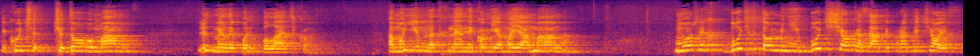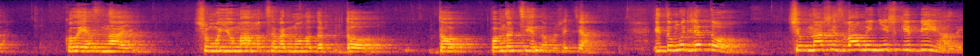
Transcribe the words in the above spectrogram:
яку чудову маму Людмили Пол- А моїм натхненником є моя мама. Може будь-хто мені будь-що казати проти Чойса, коли я знаю, що мою маму це вернуло до, до, до повноцінного життя. І тому для того, щоб наші з вами ніжки бігали,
